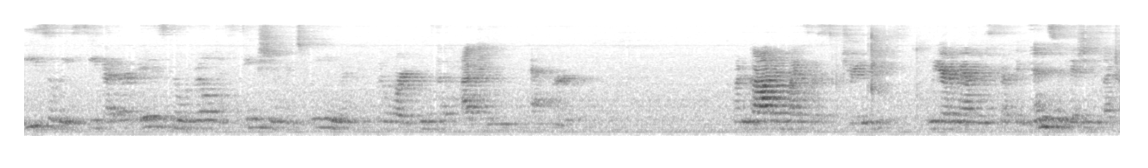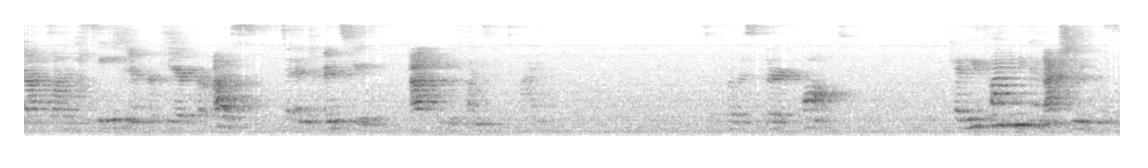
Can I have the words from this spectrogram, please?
easily see that there is no real distinction between the workings of heaven and earth. When God invites us to dream, we are merely stepping into visions that God has already seen and prepared for us to enter into at the appointed time. So for this third prompt, can you find any connections,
